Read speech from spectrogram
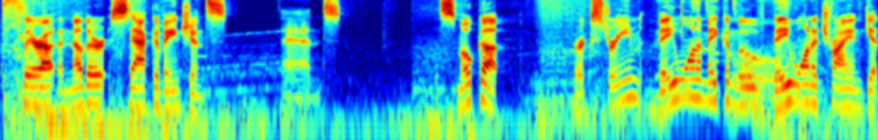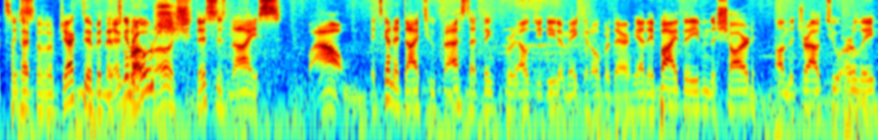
clear out another stack of Ancients. And the smoke up. For Extreme, they want to make a move. Ooh. They want to try and get some This- type of objective, and They're it's Rosh. rush. This is nice. Wow. It's going to die too fast, I think, for LGD to make it over there. Yeah, they buy the, even the shard on the Drow too early.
